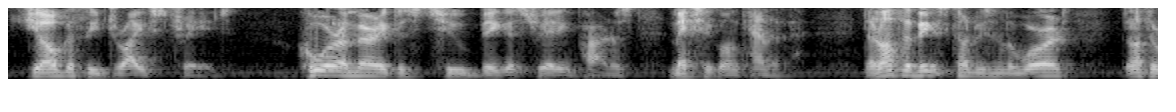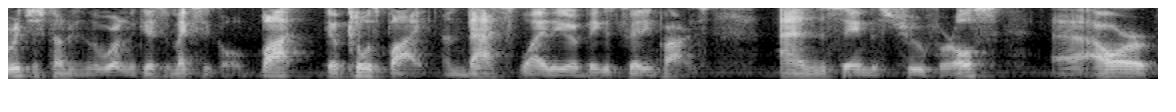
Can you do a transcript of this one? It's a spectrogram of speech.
geography drives trade. Who are America's two biggest trading partners? Mexico and Canada. They're not the biggest countries in the world. They're not the richest countries in the world in the case of Mexico, but they're close by, and that's why they are biggest trading partners. And the same is true for us. Uh, our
